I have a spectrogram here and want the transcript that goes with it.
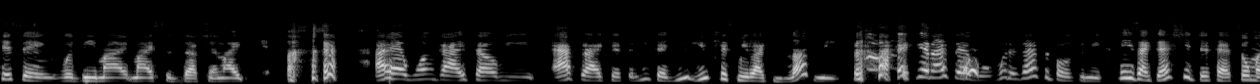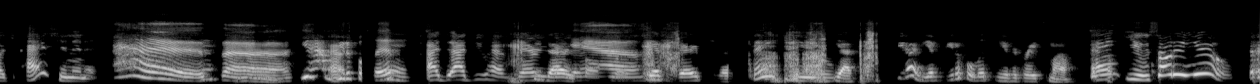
kissing would be my my seduction. Like I had one guy tell me after I kissed him, he said, "You you kiss me like you love me," Like, and I said, "Well, what is that supposed to mean?" He's like, "That shit just has so much passion in it." Yes, uh, you have beautiful lips. I, do- I do have very very Yeah. lips. She has very beautiful. Thank you, Yes. Yeah, you have beautiful lips and you have a great smile. thank you. So do you.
